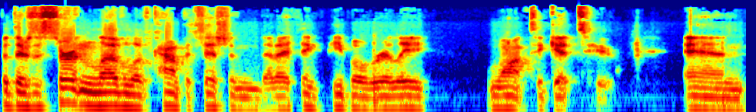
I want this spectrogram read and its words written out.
But there's a certain level of competition that I think people really want to get to, and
